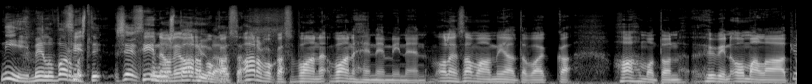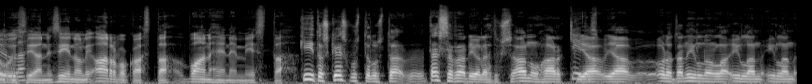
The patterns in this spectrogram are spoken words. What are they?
Niin, meillä on varmasti si- se Siinä oli arvokas, arvokas van, vanheneminen. Olen samaa mieltä, vaikka hahmot on hyvin omalaatuisia, Kyllä. niin siinä oli arvokasta vanhenemista. Kiitos keskustelusta tässä radiolähetyksessä Anu Harkki ja, ja odotan illalla illan, illan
